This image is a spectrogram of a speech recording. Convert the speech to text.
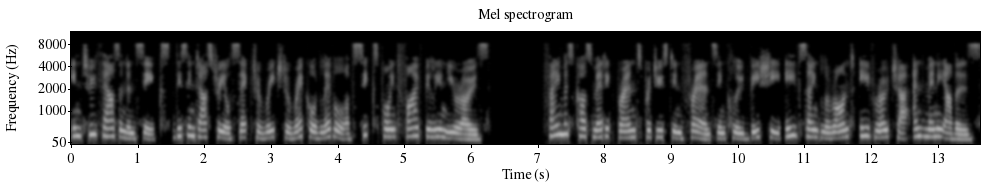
In 2006, this industrial sector reached a record level of 6.5 billion euros. Famous cosmetic brands produced in France include Vichy, Yves Saint Laurent, Yves Rocher, and many others.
